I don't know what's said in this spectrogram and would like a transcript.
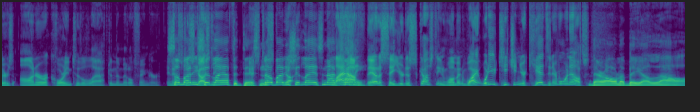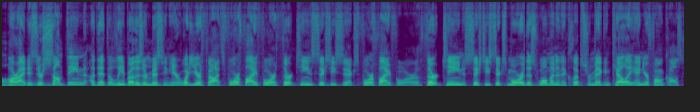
There's honor according to the left in the middle finger. And Somebody should laugh at this. It's dis- Nobody no, should laugh. It's not laugh. funny. They ought to say you're disgusting, woman. Why? What are you teaching your kids and everyone else? There ought to be a law. All right, is there something uh, that the Lee brothers are missing here? What are your thoughts? 454 1366. 454 1366. More of this woman and the clips from Megyn Kelly and your phone calls.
